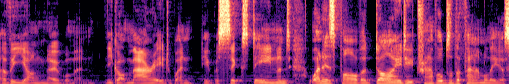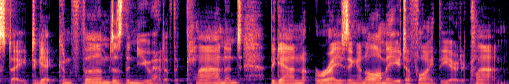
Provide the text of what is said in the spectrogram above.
of a young nobleman. He got married when he was 16, and when his father died, he traveled to the family estate to get confirmed as the new head of the clan and began raising an army to fight the Oda clan.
